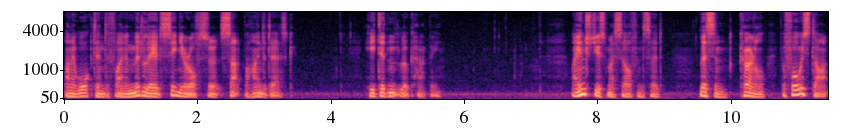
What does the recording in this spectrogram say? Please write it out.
and I walked in to find a middle aged senior officer sat behind a desk. He didn't look happy. I introduced myself and said, Listen, Colonel, before we start,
